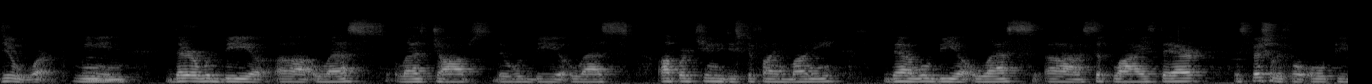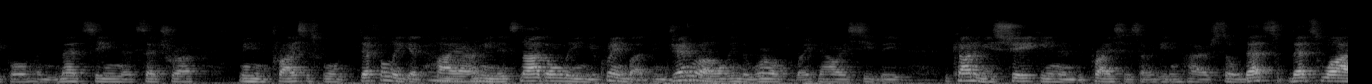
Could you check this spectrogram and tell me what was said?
do work, meaning mm. there would be uh, less less jobs, there would be less opportunities to find money, there will be less uh, supplies there especially for old people and medicine, etc. Meaning prices will definitely get mm-hmm. higher. I mean, it's not only in Ukraine, but in general in the world right now. I see the economy is shaking and the prices are getting higher. So that's that's why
